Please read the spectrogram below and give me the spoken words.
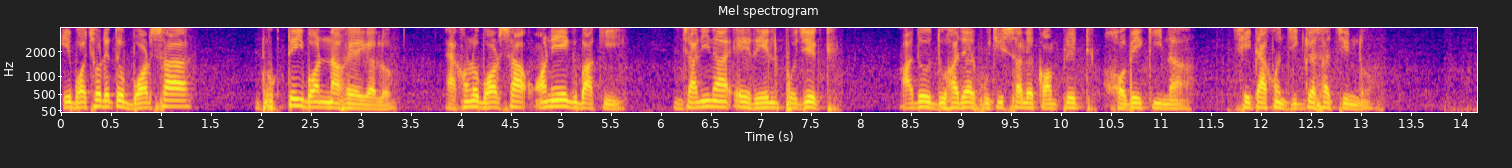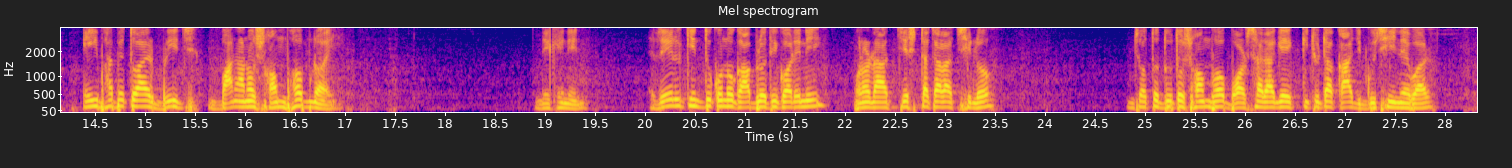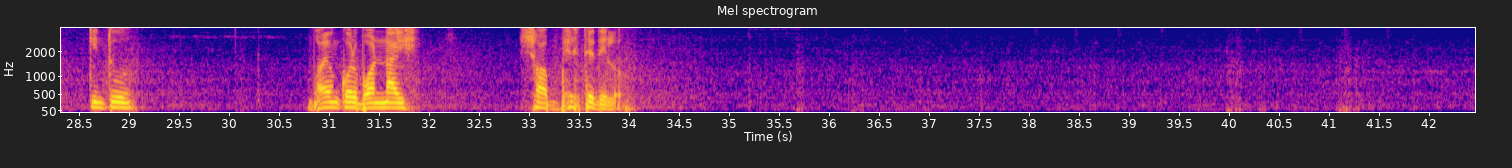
এ বছরে তো বর্ষা ঢুকতেই বন্যা হয়ে গেল। এখনও বর্ষা অনেক বাকি। জানি না এই রেল প্রজেক্ট আদৌ দু হাজার পঁচিশ সালে কমপ্লিট হবে কি না, সেটা এখন জিজ্ঞাসার চিহ্ন। এইভাবে তো আর ব্রিজ বানানো সম্ভব নয়। দেখে নিন, রেল কিন্তু কোনো গাফলতি করেনি, ওনারা চেষ্টা চালাচ্ছিল। যত দ্রুত সম্ভব বর্ষার আগে কিছুটা কাজ গুছিয়ে নেবার। কিন্তু ভয়ঙ্কর বন্যায় সব ভেস্তে দিল।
